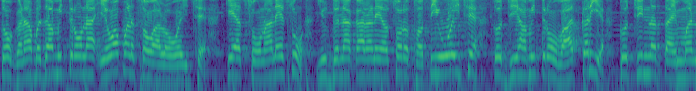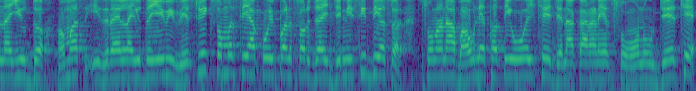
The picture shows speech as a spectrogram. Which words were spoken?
તો ઘણા બધા મિત્રોના એવા પણ સવાલો હોય છે કે આ સોનાને શું યુદ્ધના કારણે અસર થતી હોય છે? તો જી હા મિત્રો વાત કરીએ તો ચીન તાઇમાનના યુદ્ધ, હમાસ ઇઝરાયલના યુદ્ધ એવી વૈશ્વિક સમસ્યા કોઈ પણ સર્જાય જેની સીધી અસર સોનાના ભાવને થતી હોય છે, જેના કારણે સોનું જે છે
